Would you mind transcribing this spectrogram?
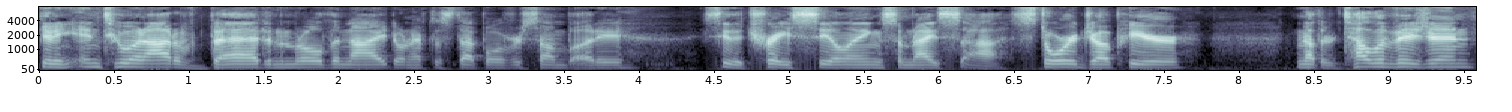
getting into and out of bed in the middle of the night. Don't have to step over somebody. See the tray ceiling, some nice uh, storage up here another television.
